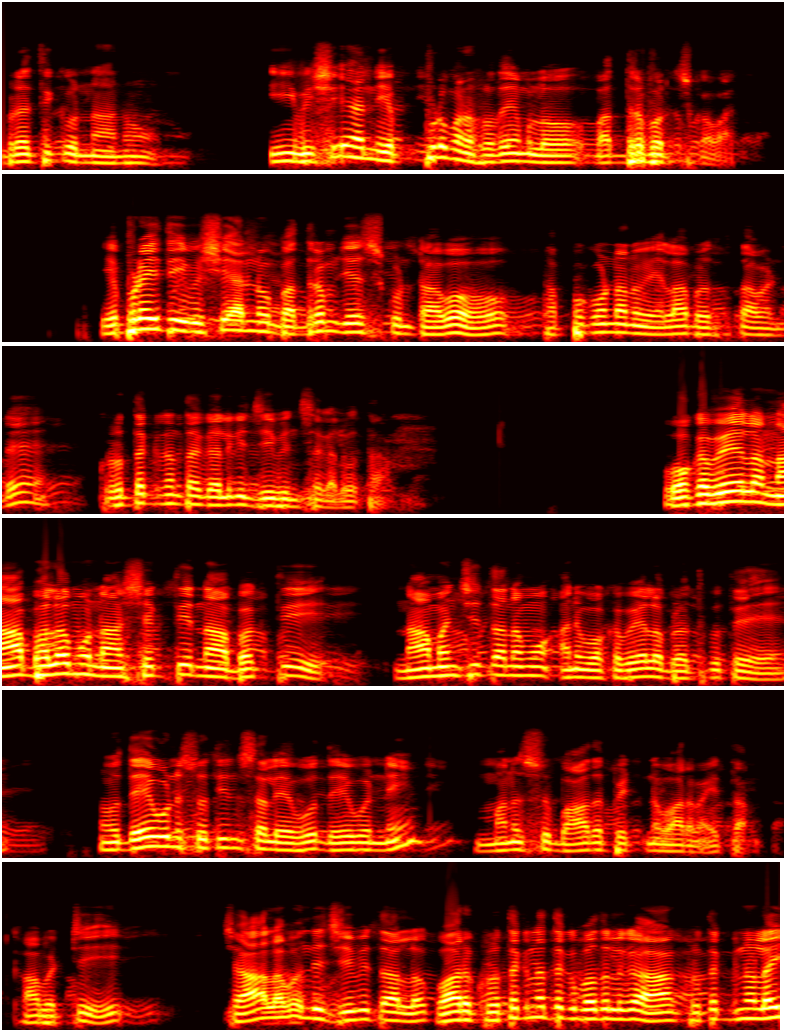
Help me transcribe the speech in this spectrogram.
బ్రతికున్నాను. ఈ విషయాన్ని ఎప్పుడు మన హృదయంలో భద్రపరుచుకోవాలి. ఎప్పుడైతే ఈ విషయాన్ని నువ్వు భద్రం చేసుకుంటావో తప్పకుండా నువ్వు ఎలా బ్రతుకుతావంటే కృతజ్ఞత కలిగి జీవించగలుగుతా. ఒకవేళ నా బలము నా శక్తి నా భక్తి నా మంచితనము అని ఒకవేళ బ్రతుకుతే నువ్వు దేవుణ్ణి శుతించలేవు దేవుణ్ణి మనసు బాధ పెట్టిన వారం అవుతాం కాబట్టి చాలా మంది జీవితాల్లో వారు కృతజ్ఞతకు బదులుగా కృతజ్ఞులై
